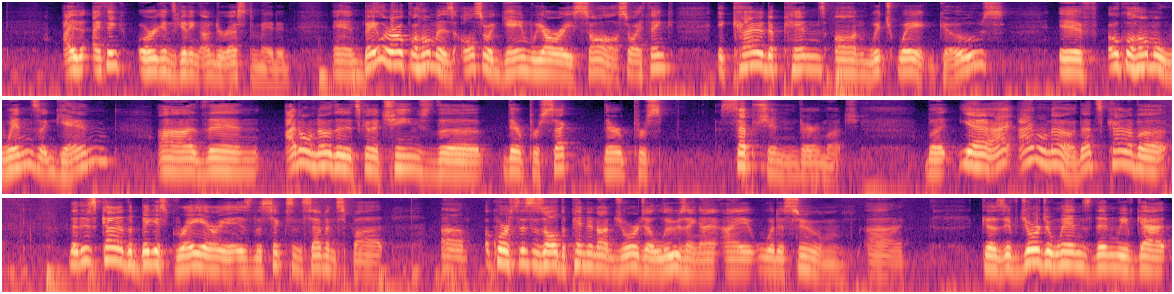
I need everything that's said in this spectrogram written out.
I, I think Oregon's getting underestimated. And Baylor Oklahoma is also a game we already saw. So I think it kind of depends on which way it goes. If Oklahoma wins again, uh, then I don't know that it's going to change the their persec their perception very much. But yeah, I, I don't know. That's kind of a that is kind of the biggest gray area is the six and seven spot. Um, of course, this is all dependent on Georgia losing. I, I would assume because if Georgia wins, then we've got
